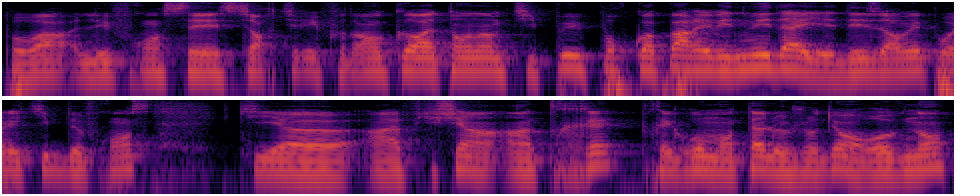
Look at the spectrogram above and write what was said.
pour voir les Français sortir, il faudra encore attendre un petit peu. Et pourquoi pas rêver de médaille désormais pour l'équipe de France qui euh, a affiché un, très très gros mental aujourd'hui en revenant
